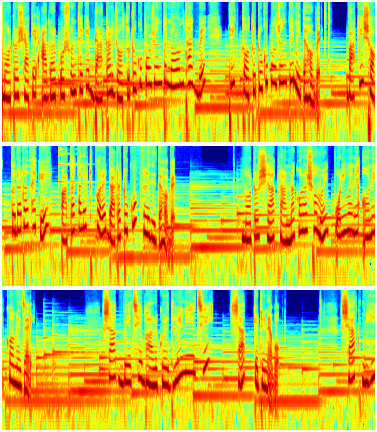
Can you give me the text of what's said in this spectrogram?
মটর শাকের আগার পোষণ থেকে ডাটার যতটুকু পর্যন্ত নরম থাকবে, ঠিক ততটুকু পর্যন্তই নিতে হবে। বাকি শক্ত ডাটা থেকে পাতা কালেক্ট করে ডাটাটুকু ফেলে দিতে হবে। মটর শাক রান্না করার সময় পরিমাণে অনেক কমে যায়। শাক বেছে ভালো করে ধুয়ে নিয়েছি, শাক কেটে নেব। শাক মিহি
